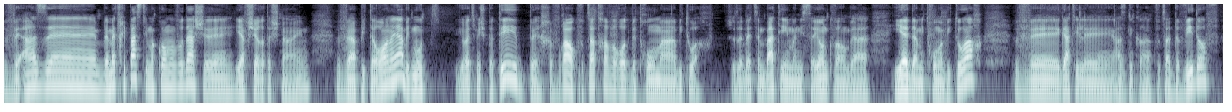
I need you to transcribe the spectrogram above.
ואז uh, באמת חיפשתי מקום עבודה שיאפשר את השניים, והפתרון היה בדמות יועץ משפטי בחברה או קבוצת חברות בתחום הביטוח, שזה בעצם באתי עם הניסיון כבר והידע מתחום הביטוח, והגעתי לאז נקרא קבוצת דוידוף, אה,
